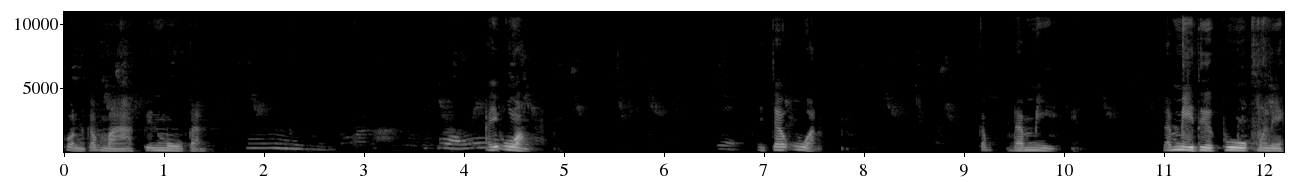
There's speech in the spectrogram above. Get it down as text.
คนกับหมาเป็นหมู่กัน ไอ้อ้วง ไอ้เจ้าอ้วน กับดัมมี่ดัมมี่ถือปลูกมาเนี่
